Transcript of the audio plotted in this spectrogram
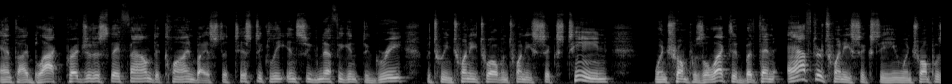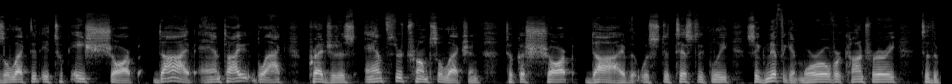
Anti black prejudice, they found, declined by a statistically insignificant degree between 2012 and 2016 when Trump was elected. But then after 2016, when Trump was elected, it took a sharp dive. Anti black prejudice after Trump's election took a sharp dive that was statistically significant. Moreover, contrary to the,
